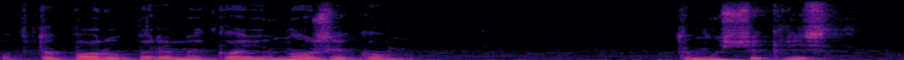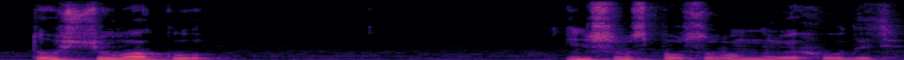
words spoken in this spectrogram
Оптопару перемикаю ножиком, тому що крізь товщу лаку іншим способом не виходить.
